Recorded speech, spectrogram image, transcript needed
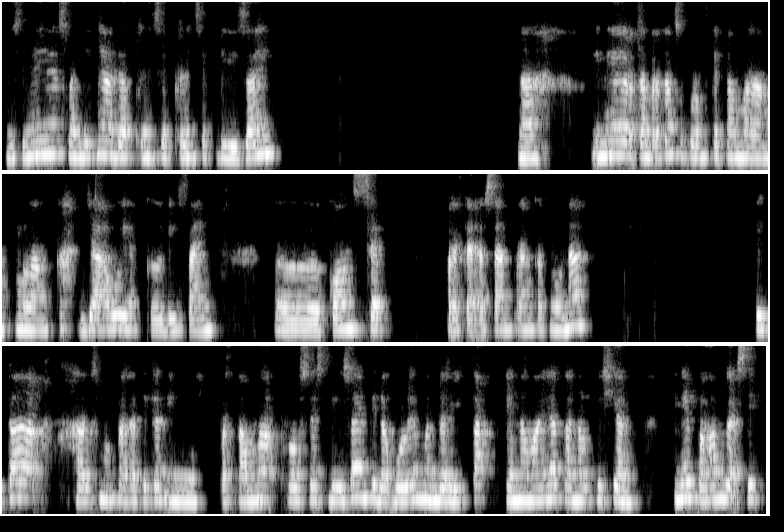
Di sini ya, selanjutnya ada prinsip-prinsip desain. Nah, ini rekan-rekan sebelum kita melangkah jauh ya ke desain eh, konsep perkayasaan perangkat lunak, kita harus memperhatikan ini. Pertama, proses desain tidak boleh menderita yang namanya tunnel vision. Ini paham nggak sih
